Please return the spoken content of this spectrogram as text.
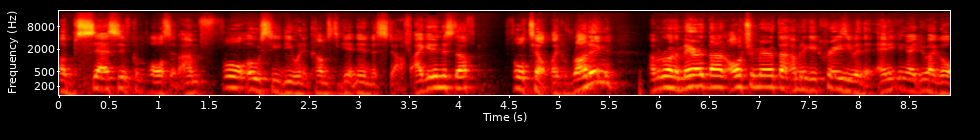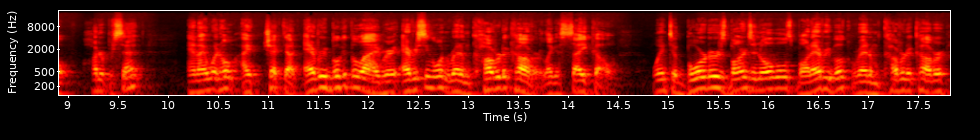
obsessive compulsive. I'm full OCD when it comes to getting into stuff. I get into stuff full tilt. Like running, I'm gonna run a marathon, ultra marathon. I'm gonna get crazy with it. Anything I do, I go 100%. And I went home. I checked out every book at the library, every single one, read them cover to cover, like a psycho. Went to Borders, Barnes and Nobles, bought every book, read them cover to cover.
